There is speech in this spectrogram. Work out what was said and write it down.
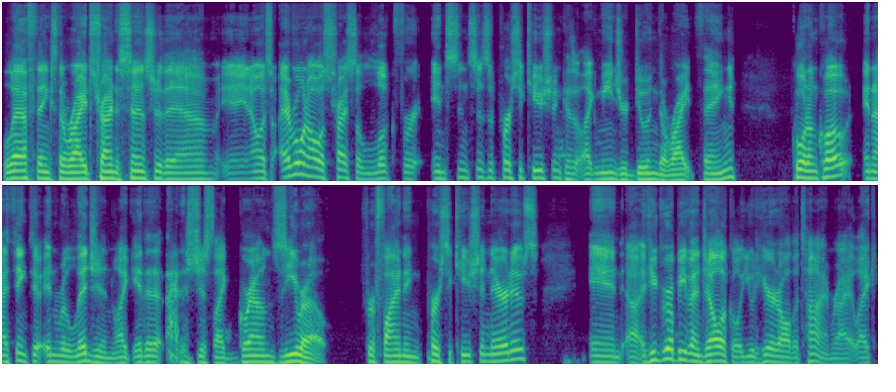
left thinks the right's trying to censor them. You know, it's everyone always tries to look for instances of persecution because it like means you're doing the right thing, quote unquote. And I think that in religion, like it that is just like ground zero for finding persecution narratives. And uh, if you grew up evangelical, you would hear it all the time, right? Like,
